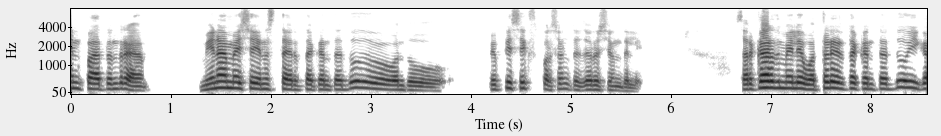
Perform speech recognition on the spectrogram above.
ಏನಪ್ಪಾ ಅಂತಂದ್ರ ಮೀನಾಮೇಷ ಎನಿಸ್ತಾ ಇರ್ತಕ್ಕಂಥದ್ದು ಒಂದು ಫಿಫ್ಟಿ ಸಿಕ್ಸ್ ಪರ್ಸೆಂಟ್ ರಿಸರ್ವೇಶನ್ ದಲ್ಲಿ. ಸರ್ಕಾರದ ಮೇಲೆ ಒತ್ತಡ ಇರ್ತಕ್ಕಂಥದ್ದು ಈಗ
